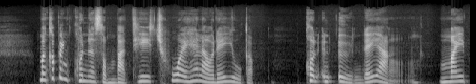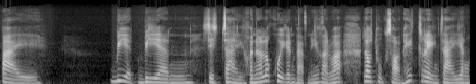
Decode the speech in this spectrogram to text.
ๆ มันก็เป็นคุณสมบัติที่ช่วยให้เราได้อยู่กับ คนอื่นๆได้อย่างไม่ไปเบียดเบียนจิตใจคนนั้นเราคุยกันแบบนี้ก่อนว่า เราถูกสอนให้เกรงใจอย่าง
